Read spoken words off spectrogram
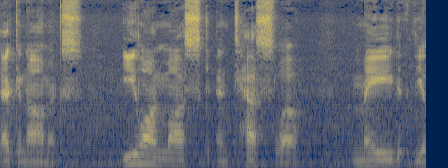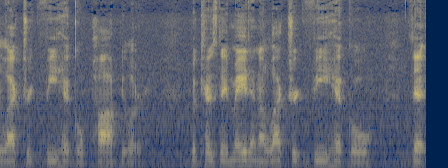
economics. Elon Musk and Tesla made the electric vehicle popular because they made an electric vehicle that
